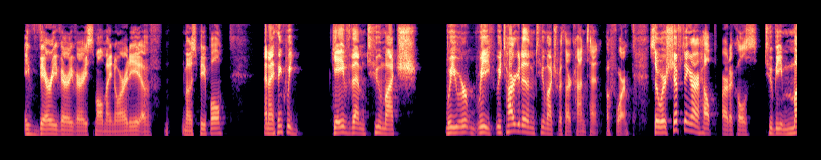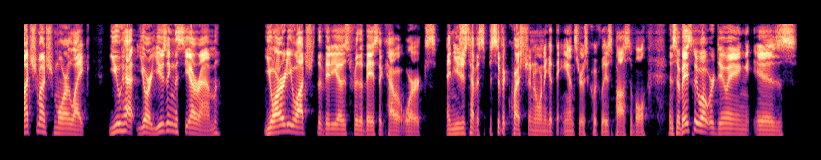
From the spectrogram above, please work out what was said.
a very, very, very small minority of most people. And I think we gave them too much. We were we we targeted them too much with our content before. So we're shifting our help articles to be much, much more like you have you're using the CRM you already watched the videos for the basic how it works and you just have a specific question and want to get the answer as quickly as possible and so basically what we're doing is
